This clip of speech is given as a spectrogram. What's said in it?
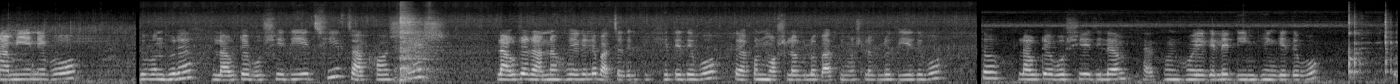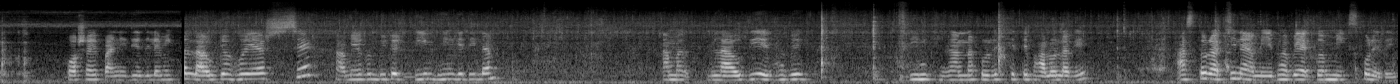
নামিয়ে নেব। বন্ধুরা, লাউটা বসিয়ে দিয়েছি, চা খাওয়া শেষ। লাউটা রান্না হয়ে গেলে বাচ্চাদেরকে খেতে দেব। তো এখন মশলাগুলো, বাকি মশলাগুলো দিয়ে দেব। তো লাউটা বসিয়ে দিলাম। এখন হয়ে গেলে ডিম ভেঙে দেব। কষায় পানি দিয়ে দিলাম। লাউটা হয়ে আসছে। আমি এখন দুইটা ডিম ভেঙে দিলাম। আমার লাউ দিয়ে এভাবে ডিম রান্না করে খেতে ভালো লাগে। আজ তো রাখি না আমি, এভাবে একদম মিক্স করে দিই।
